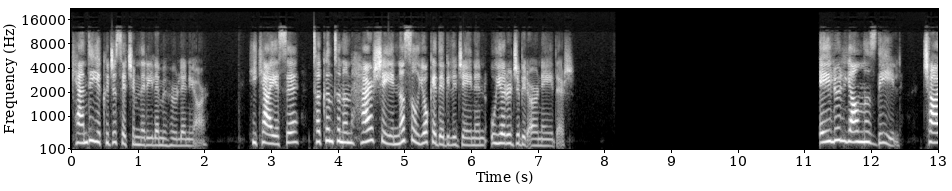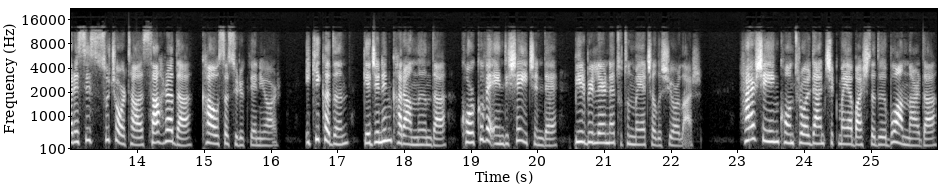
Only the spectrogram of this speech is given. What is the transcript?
kendi yıkıcı seçimleriyle mühürleniyor. Hikayesi, takıntının her şeyi nasıl yok edebileceğinin uyarıcı bir örneğidir. Eylül yalnız değil, çaresiz suç ortağı Sahra da kaosa sürükleniyor. İki kadın, gecenin karanlığında, korku ve endişe içinde birbirlerine tutunmaya çalışıyorlar. Her şeyin kontrolden çıkmaya başladığı bu anlarda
